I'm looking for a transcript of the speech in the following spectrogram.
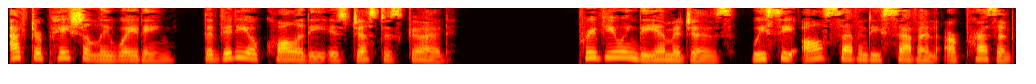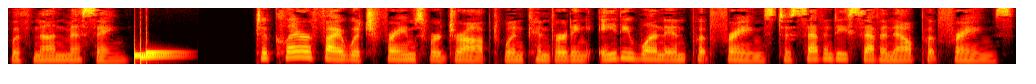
After patiently waiting, the video quality is just as good. Previewing the images, we see all 77 are present with none missing. To clarify which frames were dropped when converting 81 input frames to 77 output frames,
